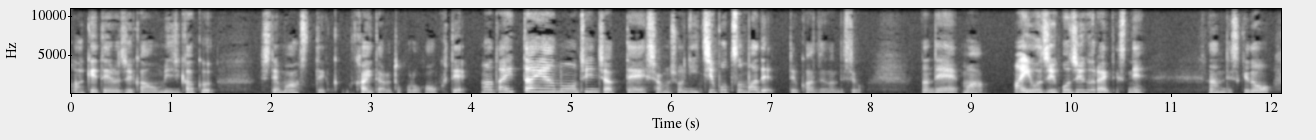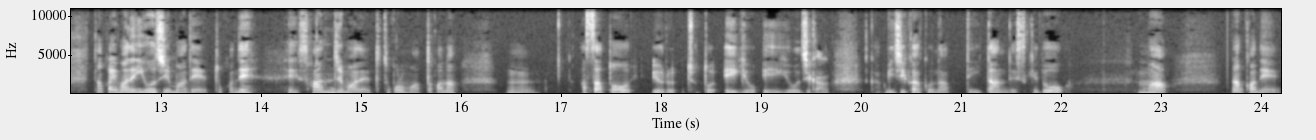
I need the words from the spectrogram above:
開けてる時間を短くしてますって書いてあるところが多くてまあ大体あの神社って社務所日没までっていう感じなんですよ。なんでまあまあ4時5時ぐらいですね。なんですけどなんか今ね4時までとかね3時までってところもあったかな。うん。朝と夜ちょっと営業営業時間が短くなっていたんですけどまあなんかね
